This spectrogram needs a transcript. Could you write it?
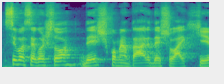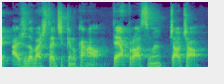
se você gostou, deixe comentário, deixe o like que ajuda bastante aqui no canal. Até a próxima. Tchau, tchau.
